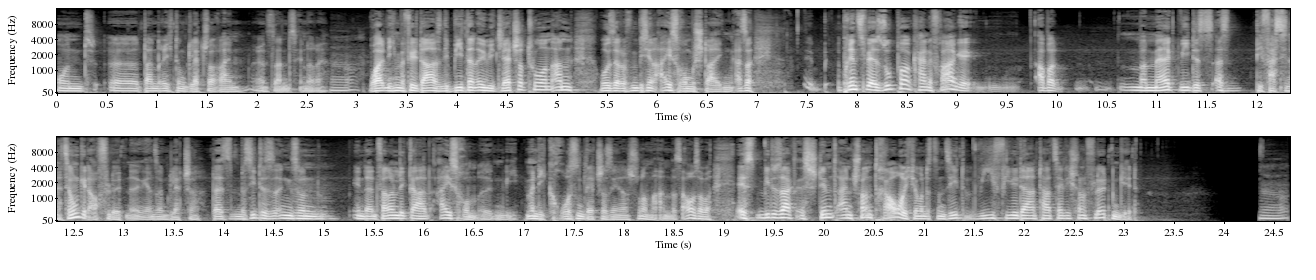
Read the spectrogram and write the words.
und äh, dann Richtung Gletscher rein ins Landesinnere. Ja. Wo halt nicht mehr viel da ist. Die bieten dann irgendwie Gletschertouren an, wo sie halt auf ein bisschen Eis rumsteigen. Also prinzipiell super, keine Frage. Aber man merkt, wie das, also die Faszination geht auch flöten irgendwie an so einem Gletscher. Das, man sieht, dass irgendwie so ein, mhm. in der Entfernung liegt da halt Eis rum irgendwie. Ich meine, die großen Gletscher sehen dann schon nochmal anders aus, aber es, wie du sagst, es stimmt einen schon traurig, wenn man das dann sieht, wie viel da tatsächlich schon flöten geht. Ja.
